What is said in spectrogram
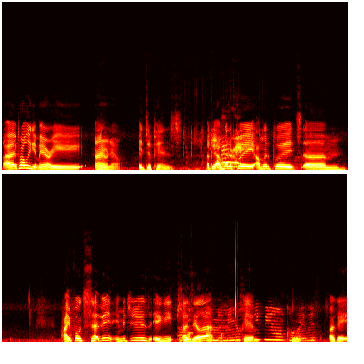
I probably get married. I don't know. It depends. Okay, I'm gonna put. I'm gonna put um. iPhone 7 images, Iggy Azalea. Okay. Okay,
